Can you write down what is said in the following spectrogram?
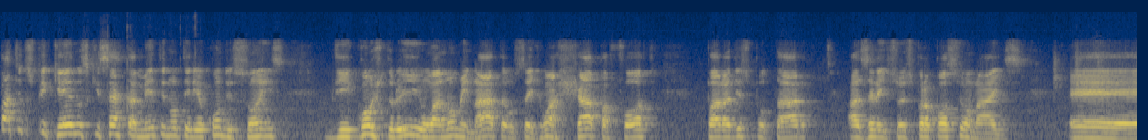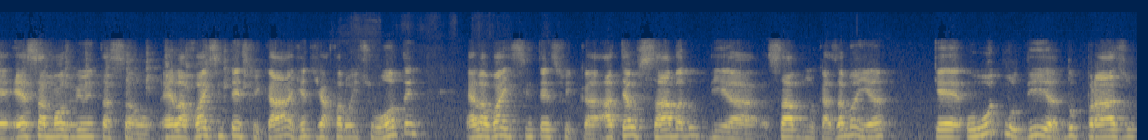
partidos pequenos que certamente não teriam condições de construir uma nominata, ou seja, uma chapa forte para disputar as eleições proporcionais. É, essa movimentação ela vai se intensificar, a gente já falou isso ontem, ela vai se intensificar até o sábado, dia sábado, no caso amanhã, que é o último dia do prazo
